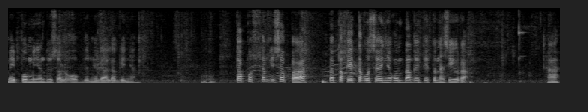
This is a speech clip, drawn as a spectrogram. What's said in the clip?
May pum yan doon sa loob, doon nyo lalagyan yan. Tapos ang isa pa, papakita ko sa inyo kung bakit ito nasira. Ha?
